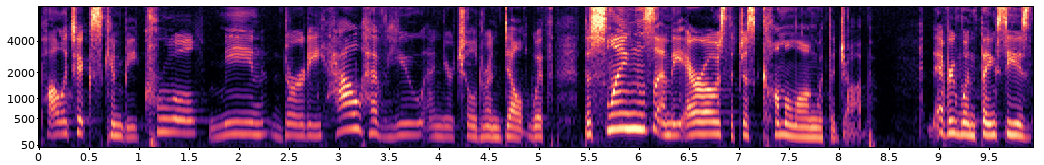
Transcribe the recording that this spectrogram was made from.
Politics can be cruel, mean, dirty. How have you and your children dealt with the slings and the arrows that just come along with the job? Everyone thinks he is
